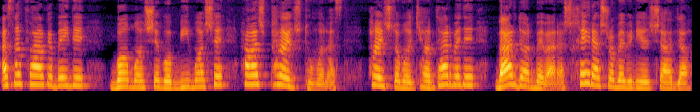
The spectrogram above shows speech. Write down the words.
اصلا فرق بین با ماشه و بی ماشه همش پنج تومان است. پنج تومان کمتر بده بردار ببرش. خیرش رو ببینی انشالله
